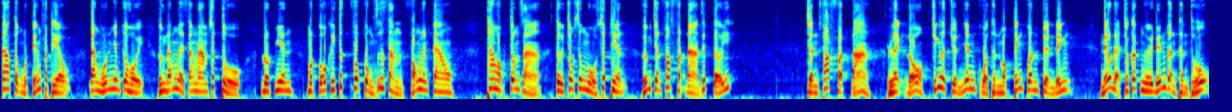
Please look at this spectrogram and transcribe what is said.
cao tụng một tiếng Phật hiệu, đang muốn nhân cơ hội hướng đám người Giang Nam xuất thủ, đột nhiên một cỗ khí tức vô cùng dữ dằn phóng lên cao. Thao học tôn giả từ trong sương mù xuất hiện, hướng chân pháp Phật Đà giết tới. Chân pháp Phật Đà, lệnh đồ chính là truyền nhân của thần mộc thánh quân tuyển định. Nếu để cho các ngươi đến gần thần thú,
